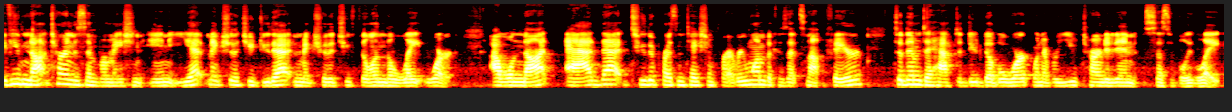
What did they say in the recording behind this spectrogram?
If you've not turned this information in yet, make sure that you do that and make sure that you fill in the late work. I will not add that to the presentation for everyone because that's not fair to them to have to do double work whenever you've turned it in excessively late.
